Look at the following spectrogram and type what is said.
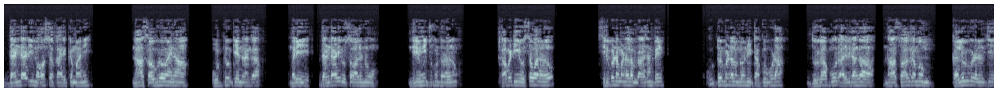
దండారి మహోత్సవ కార్యక్రమాన్ని నా సౌగృహమైన ఉట్నూరు కేంద్రంగా మరి దండారి ఉత్సవాలను నిర్వహించుకుంటున్నాను. కాబట్టి ఈ ఉత్సవాలలో సిరికొండ మండలం రాజంపేట్ ఉట్టూరు మండలంలోని టక్కుగూడ దుర్గాపూర్ అదేవిధంగా నా స్వగ్రామం కల్లూరుగూడ నుంచి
